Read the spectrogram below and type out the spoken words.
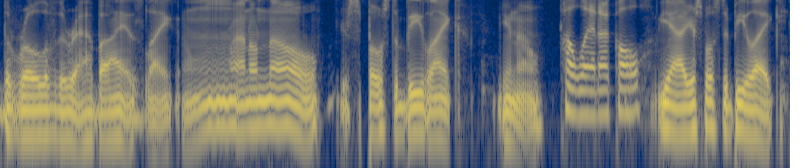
the role of the rabbi is like mm, I don't know. You're supposed to be like you know, Political. yeah, you're supposed to be like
